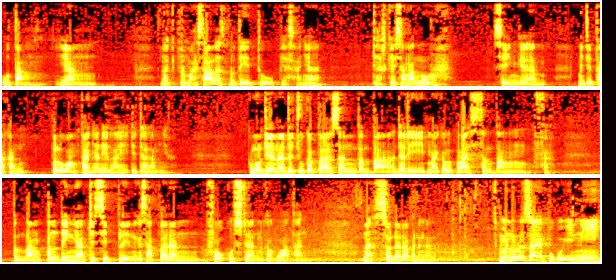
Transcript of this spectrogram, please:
utang yang lagi bermasalah seperti itu biasanya dihargai sangat murah sehingga menciptakan peluang banyak nilai di dalamnya. Kemudian ada juga bahasan tentang dari Michael Price tentang tentang pentingnya disiplin, kesabaran, fokus dan kekuatan. Nah, saudara pendengar, menurut saya buku ini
